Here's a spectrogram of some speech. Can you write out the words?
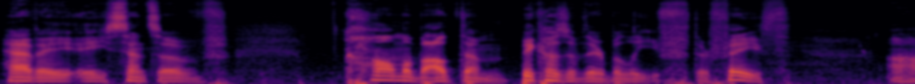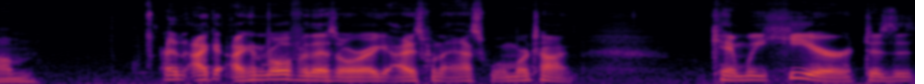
have a, a sense of calm about them because of their belief, their faith. Um, And I can, I can roll for this, or I I just want to ask one more time. Can we hear? Does it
